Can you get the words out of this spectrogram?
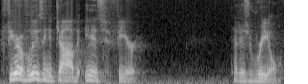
Fear of losing a job is fear. That is real.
